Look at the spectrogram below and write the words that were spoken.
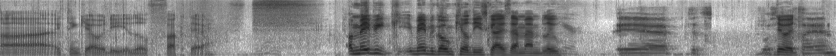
Uh, I think you're already a little fucked there. Oh, maybe maybe go and kill these guys then, man. Blue. Yeah, that's Do the it. plan.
